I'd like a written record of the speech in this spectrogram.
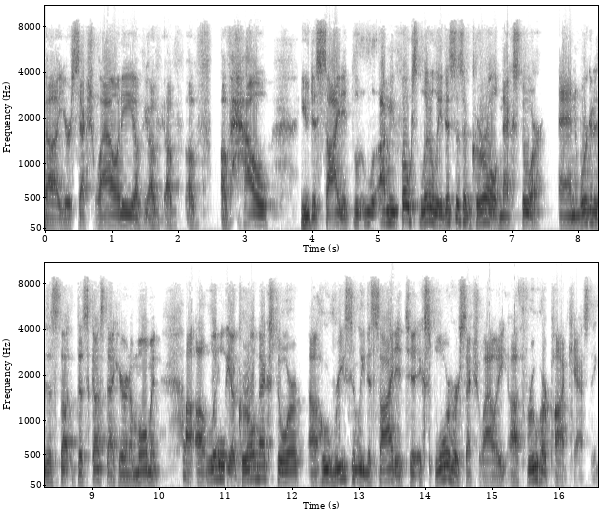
uh, your sexuality of, of of of of how you decided. I mean folks literally this is a girl next door and we're going to dis- discuss that here in a moment. Uh, uh, literally, a girl next door uh, who recently decided to explore her sexuality uh, through her podcasting,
